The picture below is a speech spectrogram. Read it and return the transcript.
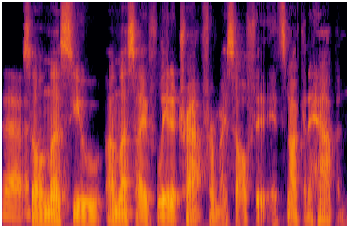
Yeah. So unless you, unless I've laid a trap for myself, it, it's not going to happen.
